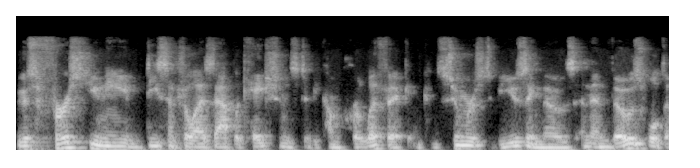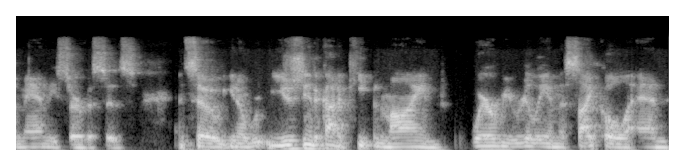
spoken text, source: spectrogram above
Because first you need decentralized applications to become prolific and consumers to be using those, and then those will demand these services. And so, you know, you just need to kind of keep in mind where we really in the cycle and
